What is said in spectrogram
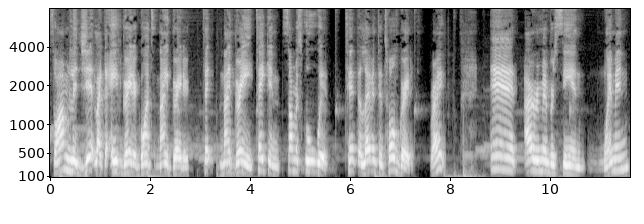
So I'm legit like an eighth grader going to ninth grader, t- ninth grade, taking summer school with 10th, 11th, and 12th graders, right? And I remember seeing women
